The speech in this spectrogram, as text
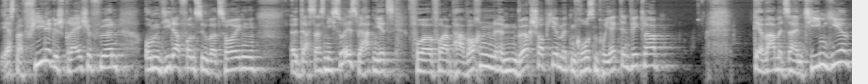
erstmal viele Gespräche führen, um die davon zu überzeugen, äh, dass das nicht so ist. Wir hatten jetzt vor, vor ein paar Wochen einen Workshop hier mit einem großen Projektentwickler. Der war mit seinem Team hier.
